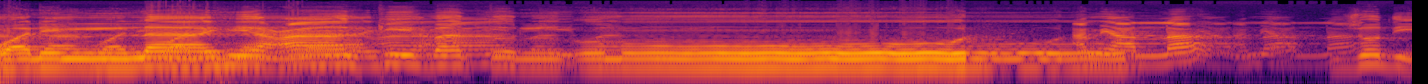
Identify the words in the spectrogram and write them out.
ওয়া লিল্লাহি আকিবাতুল উমুর। আমি আল্লাহ যদি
